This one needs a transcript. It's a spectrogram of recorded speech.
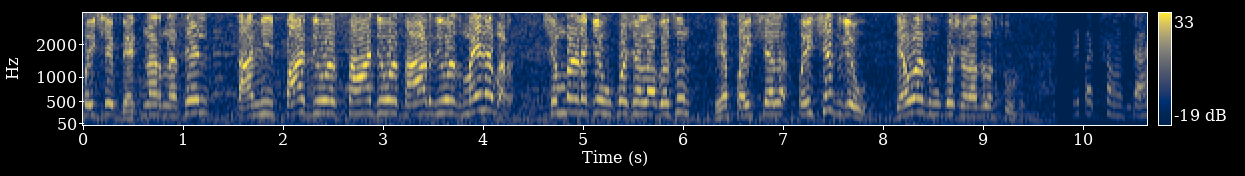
पैसे भेटणार नसेल तर आम्ही पाच दिवस सहा दिवस आठ दिवस महिनाभर शंभर टक्के उपोषणाला बसून हे पैशाला पैसेच घेऊ तेव्हाच उपोषणाला सोडू. पतसंस्था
